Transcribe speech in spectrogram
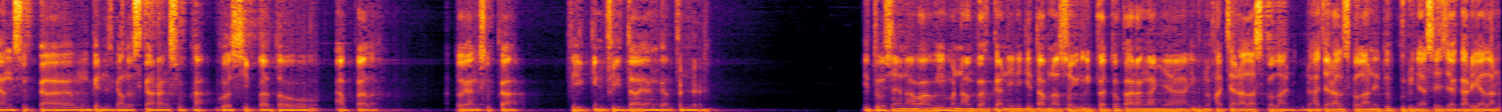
yang suka mungkin kalau sekarang suka gosip atau apalah atau yang suka bikin berita yang nggak benar. Itu saya Nawawi menambahkan ini kitab Nasoil Libat itu karangannya Ibnu Hajar al Asqalani. Ibnu Hajar al Asqalani itu gurunya Syekh Zakaria al.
